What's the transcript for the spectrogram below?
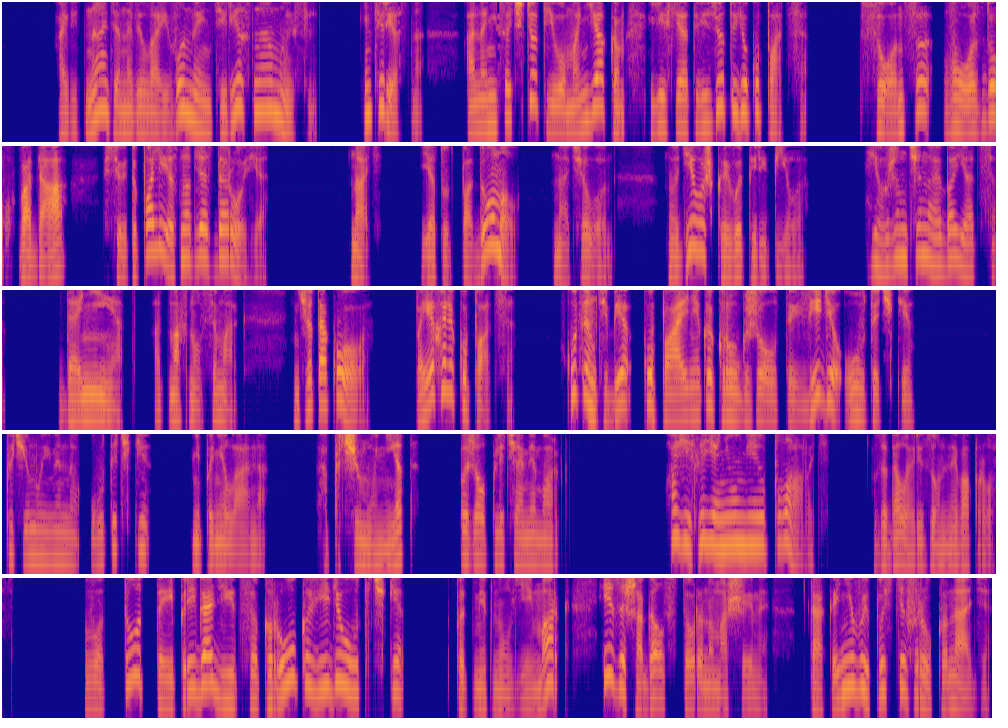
А ведь Надя навела его на интересную мысль. Интересно, она не сочтет его маньяком, если отвезет ее купаться? Солнце, воздух, вода — все это полезно для здоровья. — Надь, я тут подумал, — начал он, но девушка его перебила. — Я уже начинаю бояться. — Да нет, — отмахнулся Марк, — ничего такого. Поехали купаться. Купим тебе купальник и круг желтый в виде уточки. — Почему именно уточки? — не поняла она. «А почему нет?» — пожал плечами Марк. «А если я не умею плавать?» — задала резонный вопрос. «Вот тут-то и пригодится круг в виде уточки», — подмигнул ей Марк и зашагал в сторону машины, так и не выпустив руку Нади.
